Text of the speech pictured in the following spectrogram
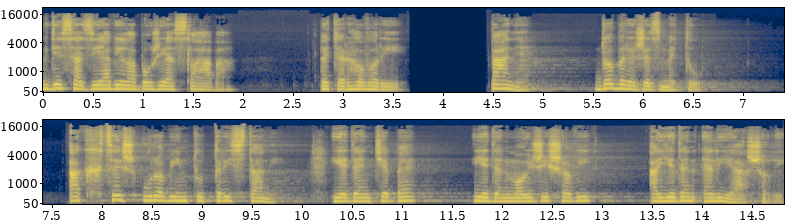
kde sa zjavila Božia sláva. Peter hovorí, Pane, dobre, že sme tu. Ak chceš, urobím tu tri stany. Jeden tebe, jeden Mojžišovi a jeden Eliášovi.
